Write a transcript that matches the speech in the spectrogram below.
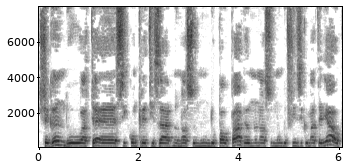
chegando até se concretizar no nosso mundo palpável, no nosso mundo físico e material,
